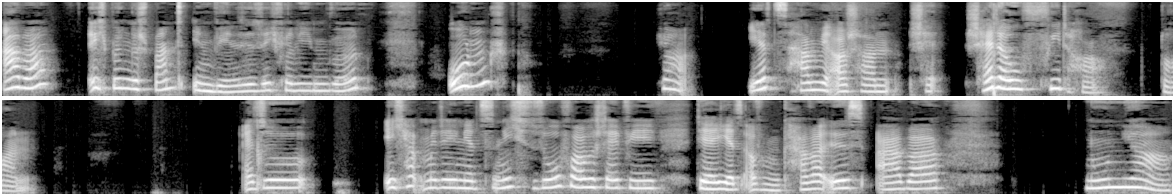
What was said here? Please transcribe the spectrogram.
aber ich bin gespannt, in wen sie sich verlieben wird. Und ja, jetzt haben wir auch schon Sh Shadow Feeder dran. Also, ich habe mir den jetzt nicht so vorgestellt, wie der jetzt auf dem Cover ist, aber nun ja.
